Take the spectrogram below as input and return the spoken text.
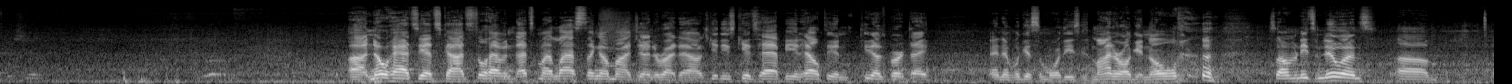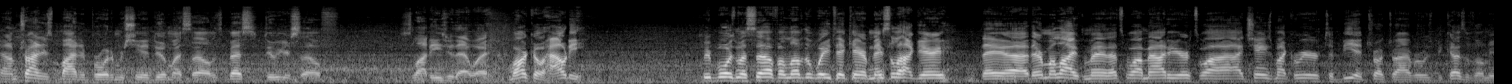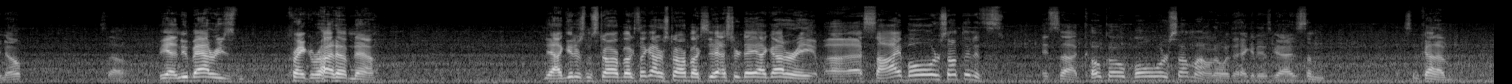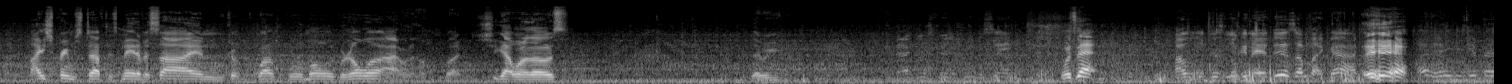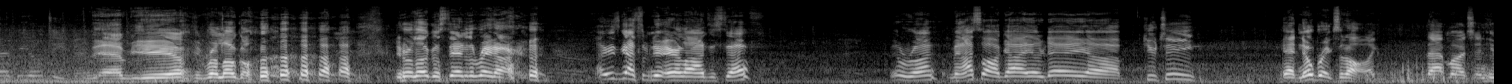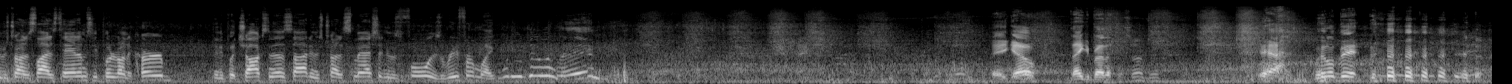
Uh, no hats yet, Scott. Still haven't. That's my last thing on my agenda right now. Get these kids happy and healthy and Tito's birthday, and then we'll get some more of these because mine are all getting old. so I'm gonna need some new ones. Um, and I'm trying to just buy the embroidery machine and do it myself. It's best to do it yourself. It's a lot easier that way. Marco, howdy. Three boys myself. I love the way you take care of them. Thanks a lot, Gary. They, uh, they're my life, man. That's why I'm out here. That's why I changed my career to be a truck driver was because of them, you know? So, but yeah, new batteries cranking right up now. Yeah, I get her some Starbucks. I got her Starbucks yesterday. I got her a, uh, acai bowl or something. It's it's a cocoa bowl or something. I don't know what the heck it is, guys. Some some kind of ice cream stuff that's made of acai and granola. granola. I don't know, but she got one of those. There we. What's that? I was just looking at this. I'm like, God. Yeah. How the hell you get past DOT, man? Yeah, yeah. We're local. You're a local. Stand to the radar. He's got some new airlines and stuff. He'll run. I mean, I saw a guy the other day, uh, QT. He had no brakes at all, like that much, and he was trying to slide his tandems. He put it on the curb. Then he put chocks on the other side. He was trying to smash it. And he was full. He was a reefer. I'm like, what are you doing, man? There you go. Thank you, brother. What's up. Yeah, a little bit. the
